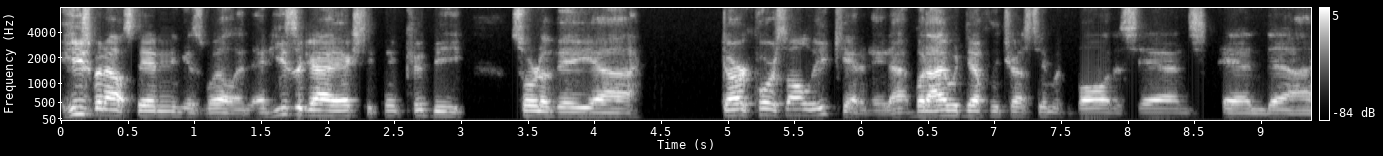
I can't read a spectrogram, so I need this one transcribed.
he's been outstanding as well. And and he's a guy I actually think could be sort of a uh, dark horse all league candidate. But I would definitely trust him with the ball in his hands and uh,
